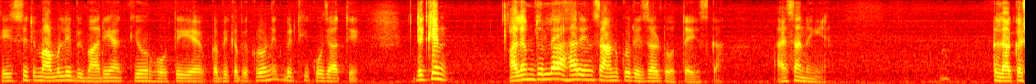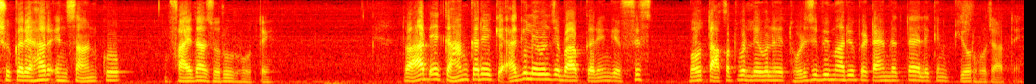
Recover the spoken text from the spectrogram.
किसी तो मामूली बीमारियाँ क्योर होती है कभी कभी क्रोनिक भी ठीक हो जाती है। लेकिन, अलहमदिल्ला, हर इंसान को रिज़ल्ट होता है इसका। ऐसा नहीं है। अल्लाह का शुक्र है, हर इंसान को फ़ायदा ज़रूर होते। तो आप एक काम करें कि आगे लेवल जब आप करेंगे फिफ्थ बहुत ताकतवर लेवल है थोड़ी सी बीमारियों पे टाइम लगता है, लेकिन क्योर हो जाते हैं।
